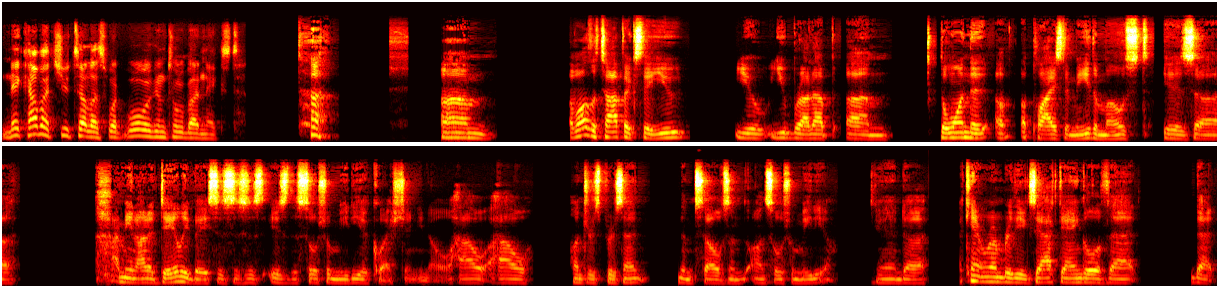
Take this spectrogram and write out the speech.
Nick, how about you tell us what, what we're going to talk about next? um, of all the topics that you you you brought up, um, the one that a- applies to me the most is, uh, I mean, on a daily basis, is is the social media question. You know how how hunters present themselves in, on social media, and uh, I can't remember the exact angle of that that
